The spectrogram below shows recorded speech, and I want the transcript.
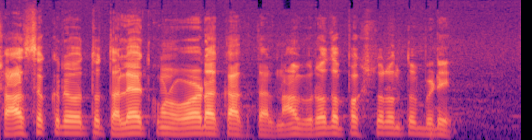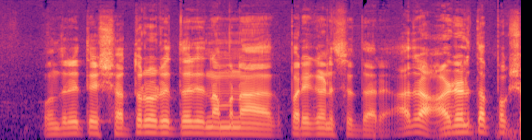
ಶಾಸಕರು ಇವತ್ತು ತಲೆ ಎತ್ಕೊಂಡು ಓಡಾಡೋಕ್ಕಾಗ್ತಾಯಿಲ್ಲ ನಾವು ವಿರೋಧ ಪಕ್ಷದವರಂತೂ ಬಿಡಿ. ಒಂದು ರೀತಿ ಶತ್ರು ರೀತಿಯಲ್ಲಿ ನಮ್ಮನ್ನು ಪರಿಗಣಿಸಿದ್ದಾರೆ. ಆದರೆ ಆಡಳಿತ ಪಕ್ಷ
